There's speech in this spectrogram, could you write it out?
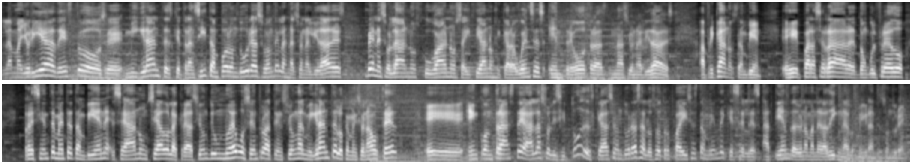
La mayoría de estos eh, migrantes que transitan por Honduras son de las nacionalidades venezolanos, cubanos, haitianos, nicaragüenses, entre otras nacionalidades, africanos también. Eh, para cerrar, don Wilfredo, Recientemente también se ha anunciado la creación de un nuevo centro de atención al migrante, lo que mencionaba usted, eh, en contraste a las solicitudes que hace Honduras a los otros países también de que se les atienda de una manera digna a los migrantes hondureños.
